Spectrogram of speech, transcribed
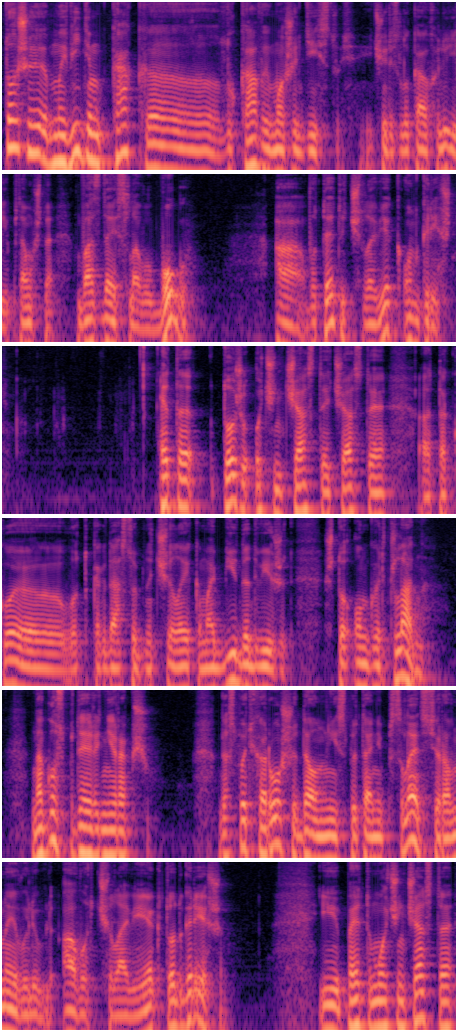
Тоже мы видим, как э, лукавый может действовать и через лукавых людей, потому что воздай славу Богу, а вот этот человек, он грешник. Это тоже очень частое, частое а, такое, вот когда особенно человеком обида движет, что он говорит, ладно, на Господа я не ропщу. Господь хороший, да, он мне испытания посылает, все равно его люблю. А вот человек тот грешен. И поэтому очень часто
